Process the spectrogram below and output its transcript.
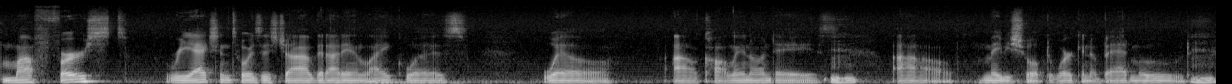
my first reaction towards this job that I didn't like was, well, I'll call in on days. Mhm. I'll maybe show up to work in a bad mood. Mhm.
